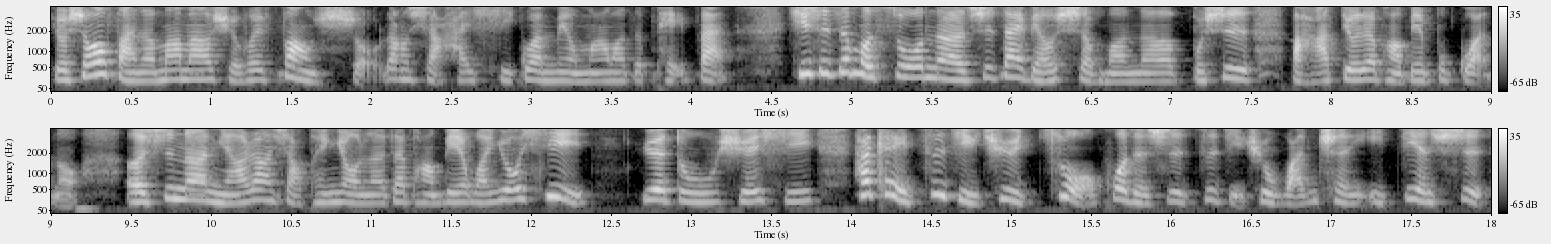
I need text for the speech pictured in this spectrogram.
有时候反而妈妈要学会放手，让小孩习惯没有妈妈的陪伴。其实这么说呢，是代表什么呢？不是把他丢在旁边不管哦，而是呢，你要让小朋友呢在旁边玩游戏、阅读、学习，他可以自己去做，或者是自己去完成一件事。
